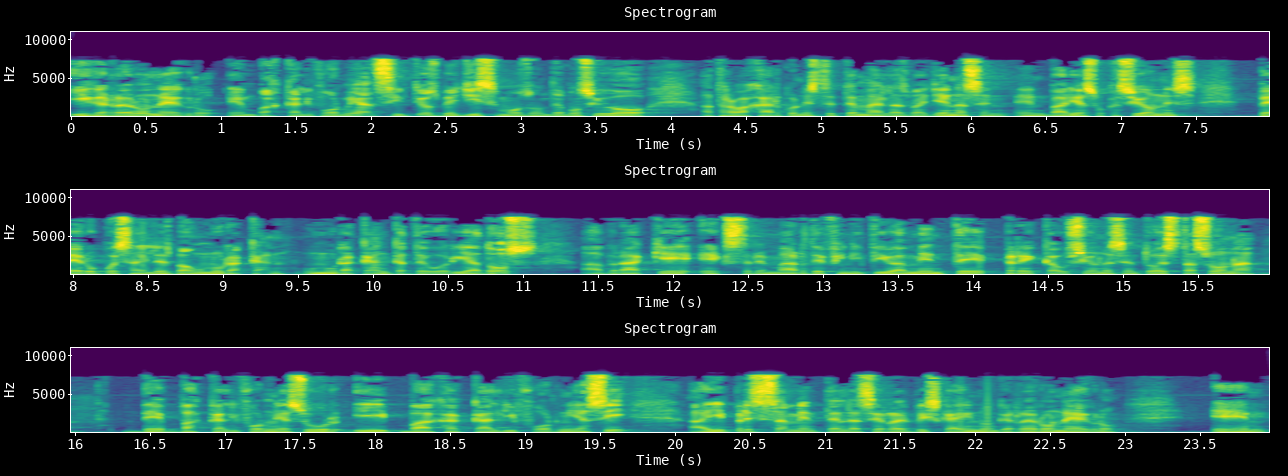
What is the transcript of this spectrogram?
y Guerrero Negro en Baja California, sitios bellísimos donde hemos ido a trabajar con este tema de las ballenas en, varias ocasiones, pero pues ahí les va un huracán, un huracán categoría 2, habrá que extremar definitivamente precauciones en toda esta zona de Baja California Sur y Baja California, sí, ahí precisamente en la Sierra del Vizcaíno, en Guerrero Negro, eh,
